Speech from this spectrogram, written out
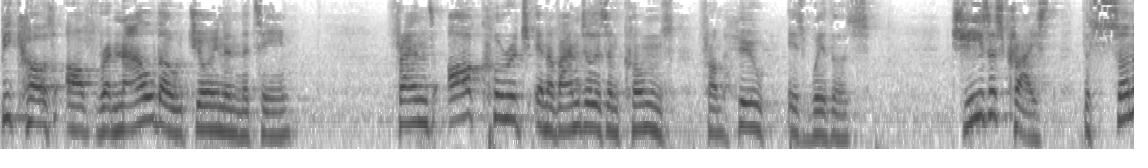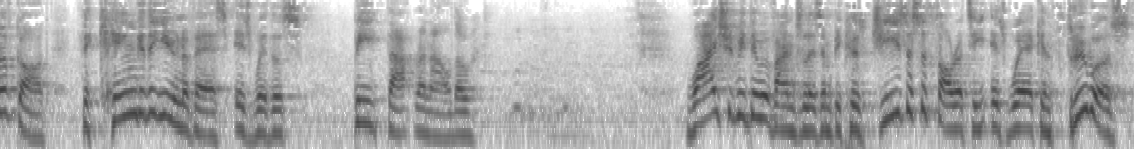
Because of Ronaldo joining the team. Friends, our courage in evangelism comes from who is with us. Jesus Christ, the Son of God, the King of the universe is with us. Beat that Ronaldo. Why should we do evangelism? Because Jesus' authority is working through us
